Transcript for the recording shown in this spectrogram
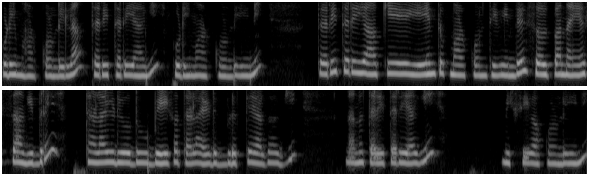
ಪುಡಿ ಮಾಡ್ಕೊಂಡಿಲ್ಲ. ತರಿ ತರಿಯಾಗಿ ಪುಡಿ ಮಾಡ್ಕೊಂಡಿನಿ. ತರಿ ತರಿ ಯಾಕೆ ಏಂತಕ್ಕೆ ಮಾಡ್ಕೊತೀವಿ ಅಂದರೆ ಸ್ವಲ್ಪ ನಯಸ್ಸಾಗಿದ್ದರೆ ತಳ ಹಿಡಿಯೋದು, ಬೇಗ ತಳ ಹಿಡಿದ್ಬಿಡುತ್ತೆ. ಹಾಗಾಗಿ ನಾನು ತರಿ ತರಿಯಾಗಿ ಮಿಕ್ಸಿಗೆ ಹಾಕ್ಕೊಂಡಿದ್ದೀನಿ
